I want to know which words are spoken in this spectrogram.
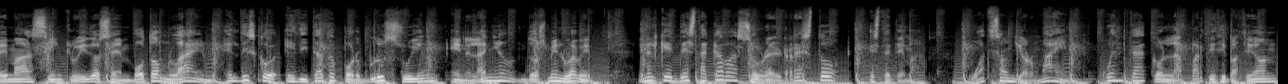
Temas incluidos en Bottom Line, el disco editado por Blue Swing en el año 2009, en el que destacaba sobre el resto este tema. What's on Your Mind cuenta con la participación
